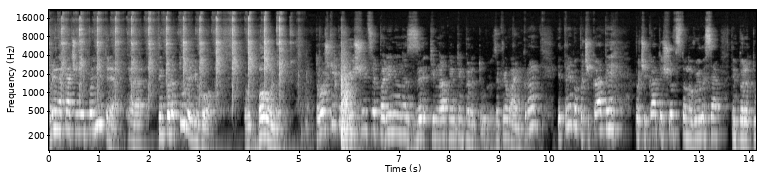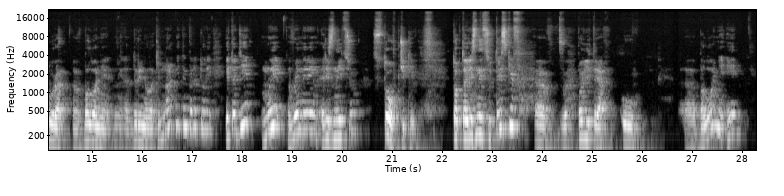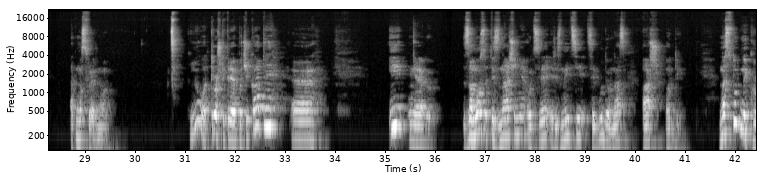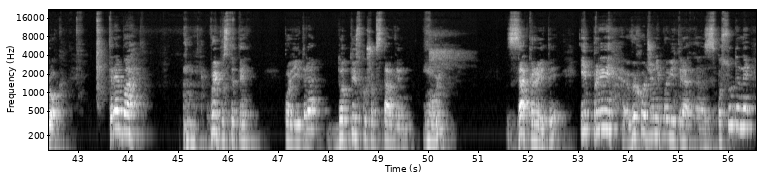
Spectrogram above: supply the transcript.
При накачанні повітря е, температура його в балоні трошки підвищується порівняно з кімнатною температурою. Закриваємо кран і треба почекати, почекати, щоб встановилася температура в балоні е, дорівнювала кімнатній температурі. І тоді ми виміряємо різницю стовпчиків, тобто різницю тисків е, повітря у е, балоні і атмосферного. Ну, от трошки треба почекати е, і заносити значення оце різниці. Це буде у нас H1. Наступний крок. Треба випустити повітря до тиску, щоб став він 0, закрити. І при виходженні повітря е, з посудини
